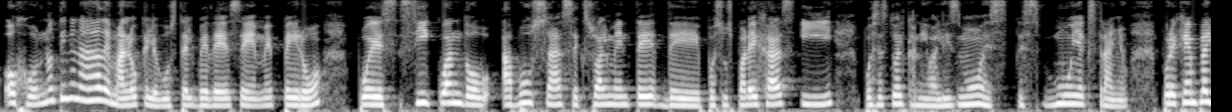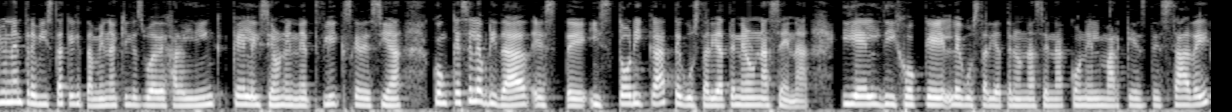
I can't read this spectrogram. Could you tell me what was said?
Ojo, no tiene nada de malo que le guste el BDSM, pero pues sí cuando abusa sexualmente de pues sus parejas y pues esto del canibalismo es, es muy extraño. Por ejemplo, hay una entrevista que, también aquí les voy a dejar el link que le hicieron en Netflix que decía, ¿con qué celebridad este, histórica te gustaría tener una cena? Y él dijo que le gustaría tener una cena con el marqués de Sade.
